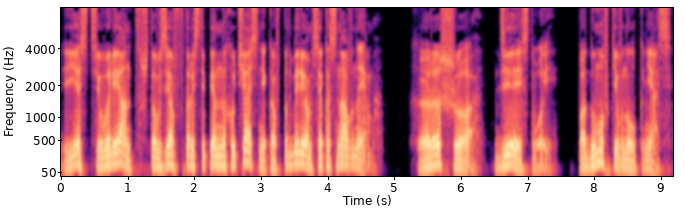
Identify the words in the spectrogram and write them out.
Есть вариант, что, взяв второстепенных участников, подберемся к основным». «Хорошо, действуй», — подумав, кивнул князь.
